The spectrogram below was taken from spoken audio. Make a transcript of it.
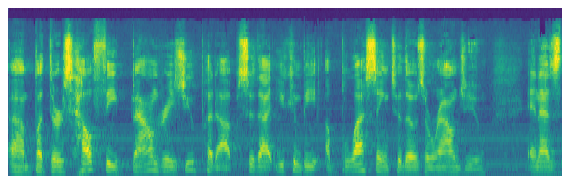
um, but there's healthy boundaries you put up so that you can be a blessing to those around you, and as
